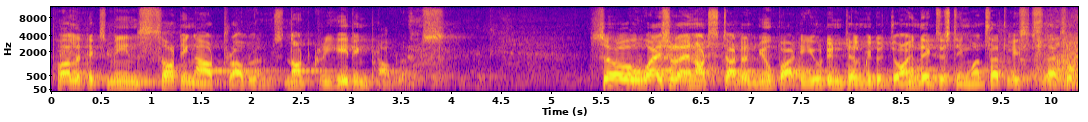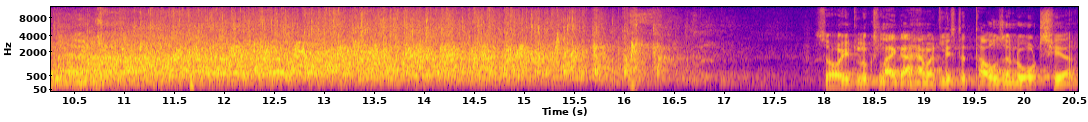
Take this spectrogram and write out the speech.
Politics means sorting out problems, not creating problems. So why should I not start a new party? You didn't tell me to join the existing ones at least, that's a good thing. so it looks like I have at least a thousand votes here.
